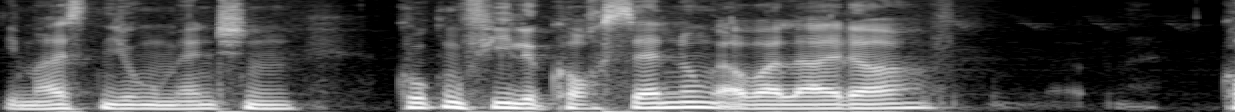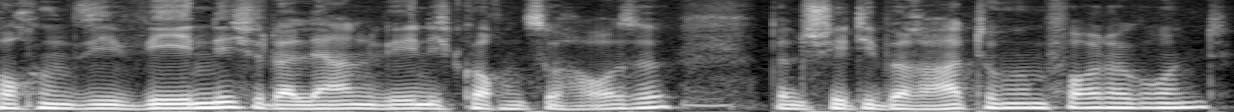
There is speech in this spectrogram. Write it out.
die meisten jungen Menschen gucken viele Kochsendungen, aber leider kochen sie wenig oder lernen wenig Kochen zu Hause. Dann steht die Beratung im Vordergrund.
